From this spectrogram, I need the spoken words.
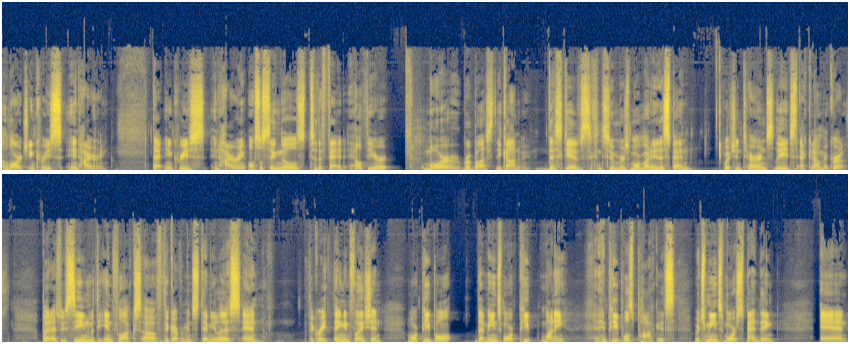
a large increase in hiring. That increase in hiring also signals to the Fed a healthier, more robust economy. This gives consumers more money to spend, which in turn leads to economic growth. But as we've seen with the influx of the government stimulus and the great thing, inflation, more people, that means more peop- money in people's pockets, which means more spending. And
